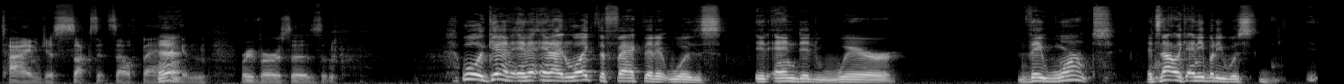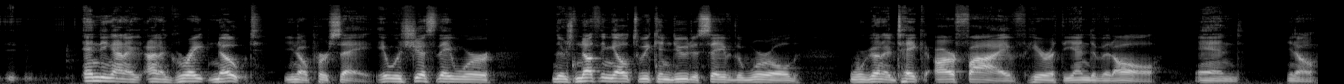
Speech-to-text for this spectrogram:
time just sucks itself back Yeah. and reverses and Well, again, and and I like the fact that it was it ended where they weren't. It's not like anybody was ending on a on a great note, you know, per se. It was just they were. There's nothing else we can do to save the world. We're gonna take our five here at the end of it all, and you know,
